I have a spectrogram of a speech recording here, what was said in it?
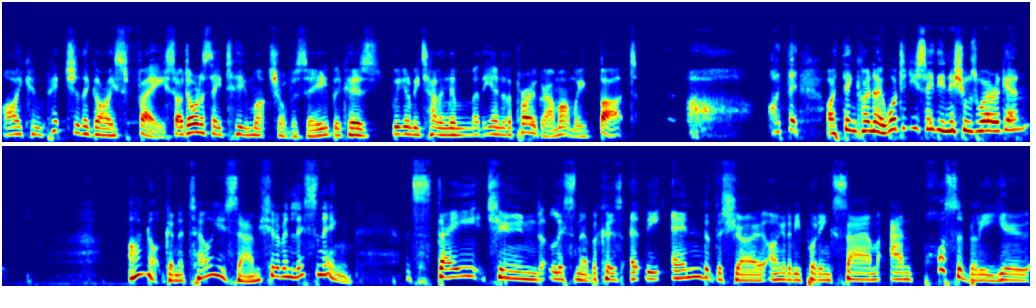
I can picture the guy's face. I don't want to say too much, obviously, because we're going to be telling them at the end of the program, aren't we? But oh, I think I think I know. What did you say the initials were again? I'm not going to tell you, Sam. You should have been listening. Stay tuned, listener, because at the end of the show, I'm going to be putting Sam and possibly you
